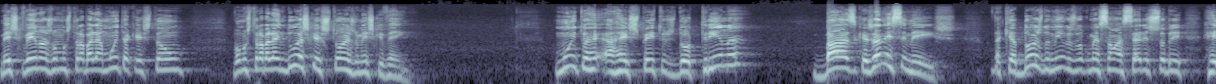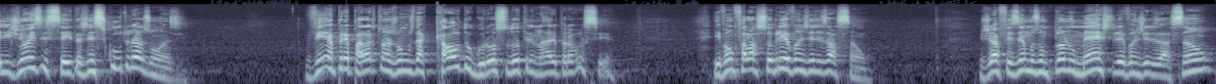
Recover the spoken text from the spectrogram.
Mês que vem nós vamos trabalhar muito a questão, vamos trabalhar em duas questões no mês que vem. Muito a respeito de doutrina básica, já nesse mês. Daqui a dois domingos vou começar uma série sobre religiões e seitas, nesse culto das onze. Venha preparado que nós vamos dar caldo grosso doutrinário para você e vamos falar sobre evangelização. Já fizemos um plano mestre de evangelização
